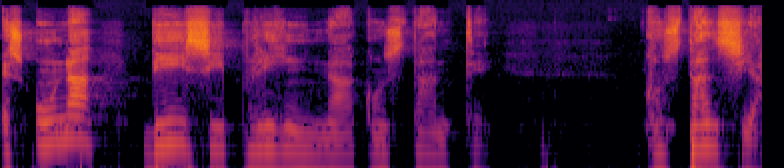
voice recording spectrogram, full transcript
Es una disciplina constante, constancia.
